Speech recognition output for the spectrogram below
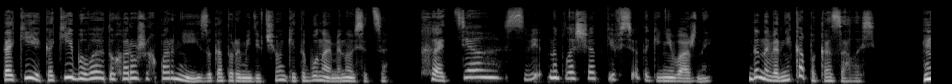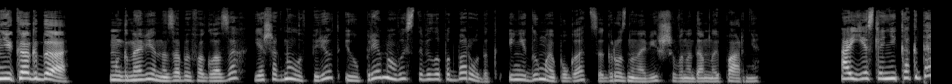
Такие, какие бывают у хороших парней, за которыми девчонки табунами носятся. Хотя свет на площадке все таки неважный. Да наверняка показалось. «Никогда!» Мгновенно забыв о глазах, я шагнула вперед и упрямо выставила подбородок, и не думая пугаться грозно нависшего надо мной парня. «А если никогда?»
